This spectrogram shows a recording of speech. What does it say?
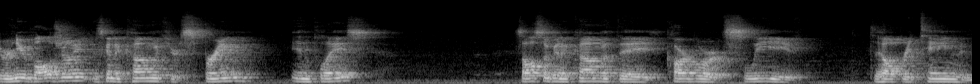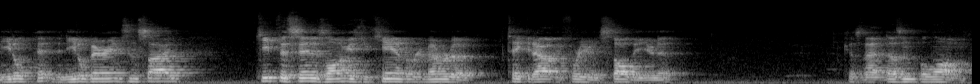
Your new ball joint is going to come with your spring in place. It's also going to come with a cardboard sleeve to help retain the needle pin, the needle bearings inside. Keep this in as long as you can, but remember to take it out before you install the unit because that doesn't belong.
